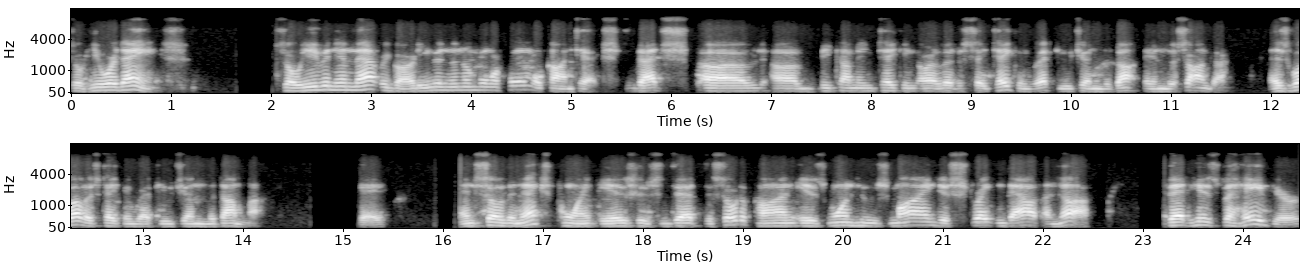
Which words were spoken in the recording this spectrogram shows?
So he ordains. So even in that regard, even in a more formal context, that's uh, uh, becoming taking, or let us say, taking refuge in the in the sangha, as well as taking refuge in the dhamma. Okay, and so the next point is is that the sotapan is one whose mind is straightened out enough that his behavior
